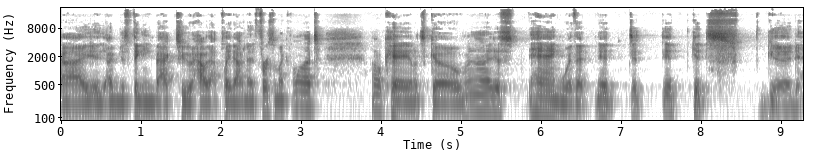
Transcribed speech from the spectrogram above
I'm just thinking back to how that played out. And at first I'm like, what? Okay, let's go. Just hang with it. It, it it gets good.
